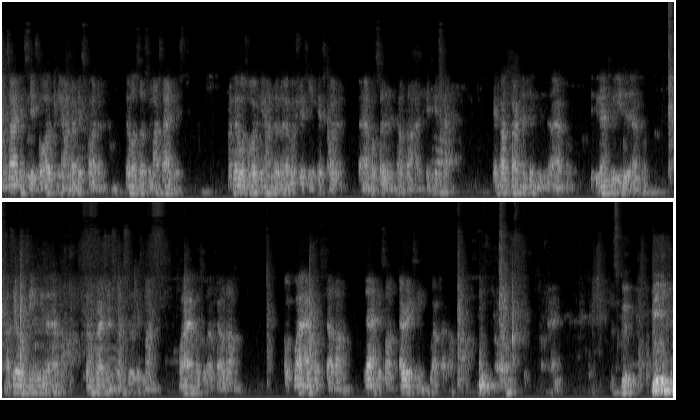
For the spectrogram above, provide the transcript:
A scientist is working under his garden. He was a smart scientist. When he was working under the apple trees in his garden, the apple suddenly fell down and hit his head. He felt hurt and took the apple. He began to eat the apple. As he was eating the apple, some questions went through his mind. Why apples were fell down? Oh, why apples fell down? Then he saw everything were fell down. Okay. That's good. Minnie,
